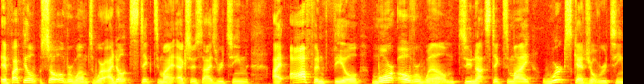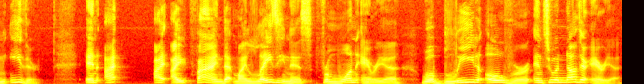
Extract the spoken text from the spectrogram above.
if I feel so overwhelmed to where I don't stick to my exercise routine, I often feel more overwhelmed to not stick to my work schedule routine either. And I, I, I find that my laziness from one area will bleed over into another area.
